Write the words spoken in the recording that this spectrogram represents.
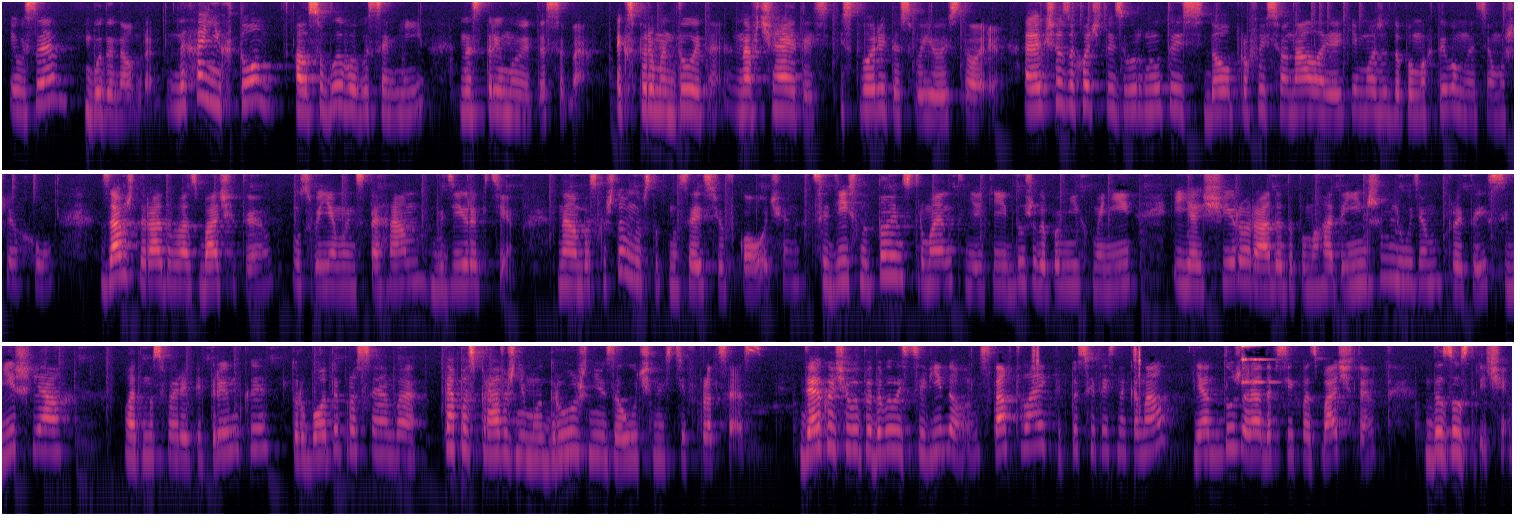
І все буде добре. Нехай ніхто, а особливо ви самі, не стримуєте себе. Експериментуйте, навчайтесь і створюйте свою історію. А якщо захочете звернутися до професіонала, який може допомогти вам на цьому шляху, завжди рада вас бачити у своєму інстаграм в Діректі на безкоштовну вступну сесію в коучинг. Це дійсно той інструмент, який дуже допоміг мені, і я щиро рада допомагати іншим людям пройти свій шлях в атмосфері підтримки, турботи про себе та по-справжньому дружньої залученості в процес. Дякую, що ви подивились це відео. Ставте лайк, підписуйтесь на канал. Я дуже рада всіх вас бачити. До зустрічі!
